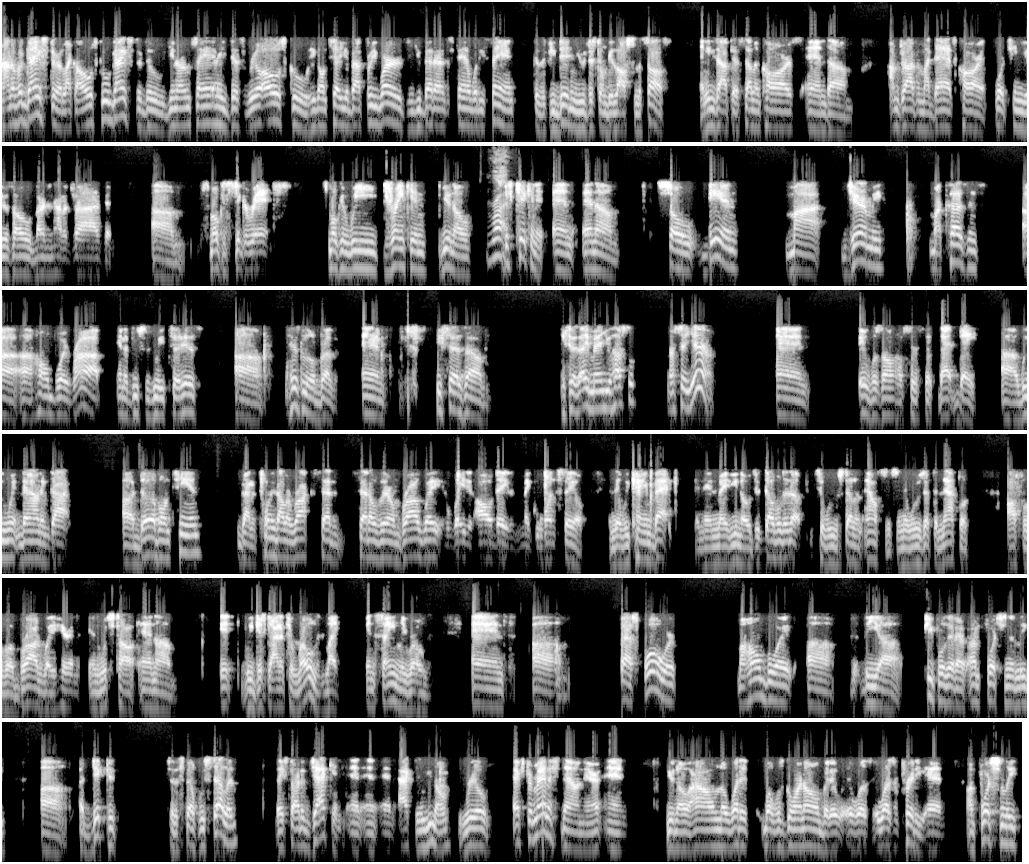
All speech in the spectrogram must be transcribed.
kind of a gangster, like an old school gangster dude. You know what I'm saying? He's just real old school. He gonna tell you about three words, and you better understand what he's saying because if you didn't, you were just gonna be lost in the sauce. And he's out there selling cars, and um, I'm driving my dad's car at 14 years old, learning how to drive and um, smoking cigarettes, smoking weed, drinking, you know, right. just kicking it. And and um, so then my Jeremy my cousin's uh, uh, homeboy Rob introduces me to his uh, his little brother, and he says, um, he says, "Hey man, you hustle?" I said, "Yeah," and it was on since that day. Uh, we went down and got a dub on ten, got a twenty dollar rock, sat sat over there on Broadway and waited all day to make one sale, and then we came back and then made you know just doubled it up until we were selling ounces, and then we was at the Napa off of a Broadway here in, in Wichita, and um, it we just got it to rolling like insanely rolling, and um, fast forward, my homeboy, uh, the, the uh, people that are unfortunately uh, addicted to the stuff we're selling, they started jacking and, and, and acting, you know, real extra manish down there. And you know, I don't know what it what was going on, but it, it was it wasn't pretty. And unfortunately,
